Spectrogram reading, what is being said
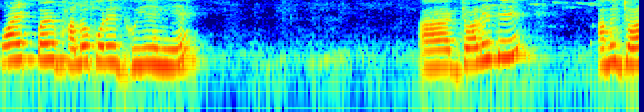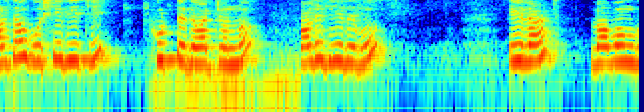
কয়েকবার ভালো করে ধুয়ে নিয়ে, আর জলেতে আমি জলটাও বসিয়ে দিয়েছি ফুটতে দেওয়ার জন্য। জলে দিয়ে দেব এলাচ, লবঙ্গ,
